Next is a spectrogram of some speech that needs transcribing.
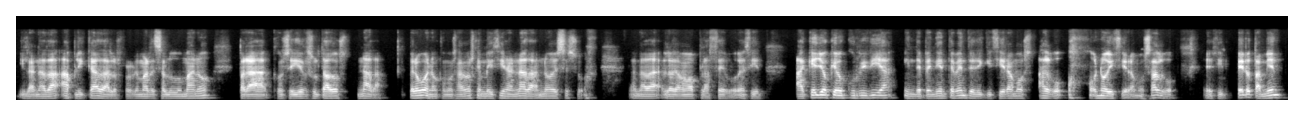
y la nada aplicada a los problemas de salud humano para conseguir resultados, nada. Pero bueno, como sabemos que en medicina nada no es eso, nada lo llamamos placebo, es decir, aquello que ocurriría independientemente de que hiciéramos algo o no hiciéramos algo. Es decir, pero también,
